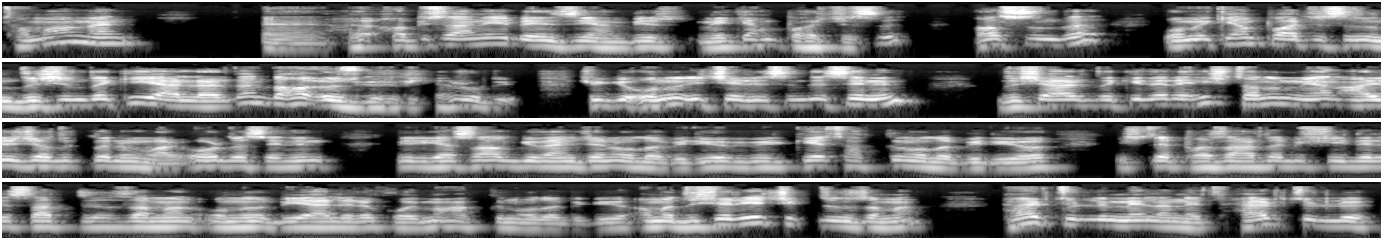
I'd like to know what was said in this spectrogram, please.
tamamen e, hapishaneye benzeyen bir mekan parçası aslında o mekan parçasının dışındaki yerlerden daha özgür bir yer oluyor. Çünkü onun içerisinde senin dışarıdakilere hiç tanınmayan ayrıcalıkların var. Orada senin bir yasal güvencen olabiliyor, bir mülkiyet hakkın olabiliyor. İşte pazarda bir şeyleri sattığın zaman onu bir yerlere koyma hakkın olabiliyor. Ama dışarıya çıktığın zaman her türlü melanet, her türlü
